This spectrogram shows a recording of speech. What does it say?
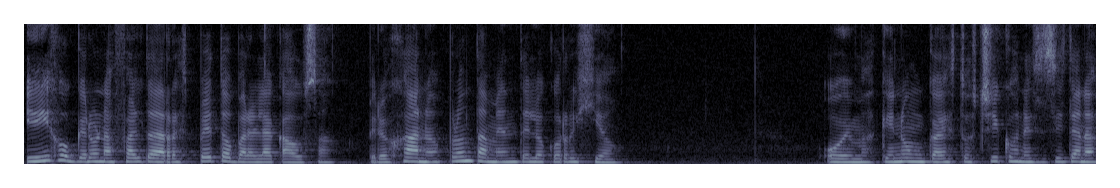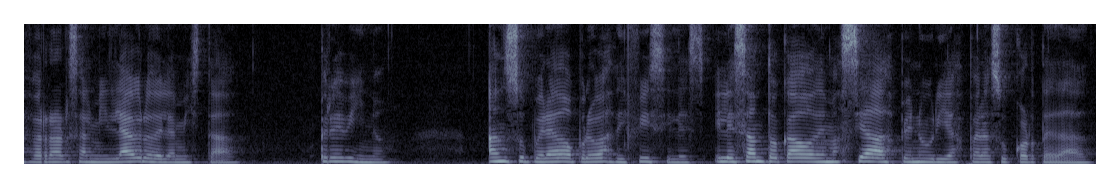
y dijo que era una falta de respeto para la causa, pero Jano prontamente lo corrigió. Hoy más que nunca estos chicos necesitan aferrarse al milagro de la amistad. Previno. Han superado pruebas difíciles y les han tocado demasiadas penurias para su corta edad.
